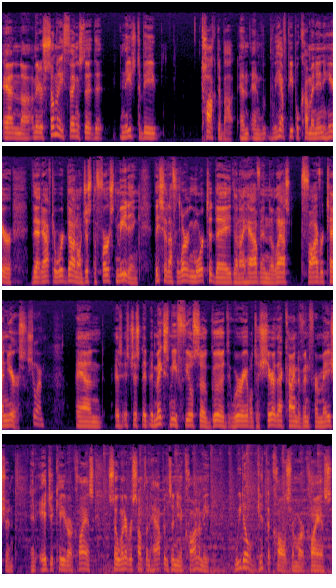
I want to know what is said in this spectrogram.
And uh, I mean, there's so many things that, that needs to be talked about. And, and we have people coming in here that after we're done on just the first meeting, they said, I've learned more today than I have in the last five or 10 years. Sure. And it's, it's just, it, it makes me feel so good that we're able to share that kind of information and educate our clients. So whenever something happens in the economy, we don't get the calls from our clients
